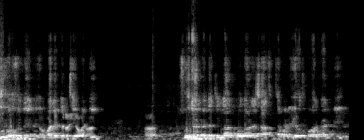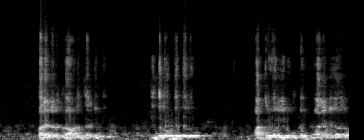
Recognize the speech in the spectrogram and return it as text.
ఈ రోజు నేను పర్యటన చేపట్టి సూర్యాపేట జిల్లా కోదాడ శాసనసభ నియోజకవర్గానికి పర్యటనకు రావడం జరిగింది. ఇందులో పెద్దలు మంత్రివర్యులు ఉత్తమ్ కుమార్ రెడ్డి గారు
